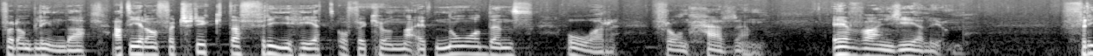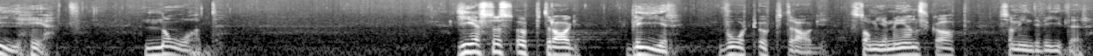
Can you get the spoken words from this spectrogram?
för de blinda, att ge de förtryckta frihet och förkunna ett nådens år från Herren. Evangelium, frihet, nåd. Jesus uppdrag blir vårt uppdrag som gemenskap, som individer.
